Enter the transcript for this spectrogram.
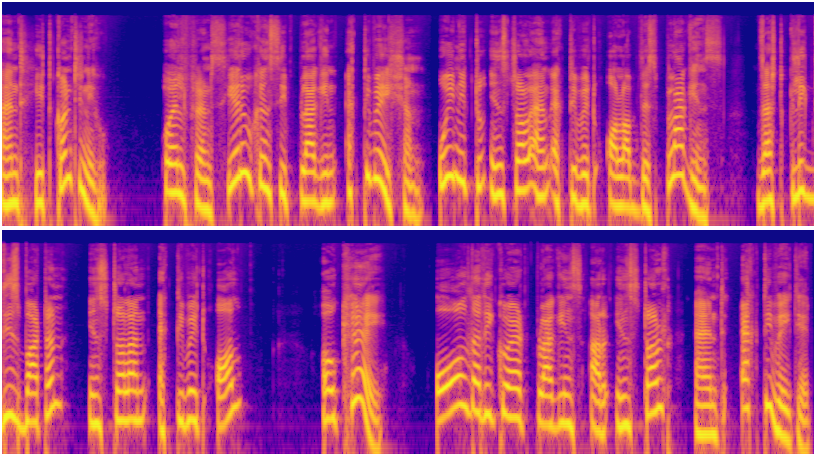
and hit continue. Well friends, here you can see plugin activation. We need to install and activate all of these plugins. Just click this button, install and activate all. Okay, all the required plugins are installed and activated.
